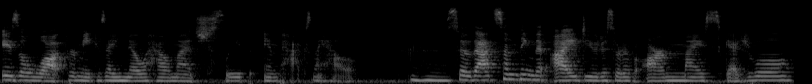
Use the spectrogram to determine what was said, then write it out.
is a lot for me because i know how much sleep impacts my health Mm-hmm. so that's something that I do to sort of arm my schedule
